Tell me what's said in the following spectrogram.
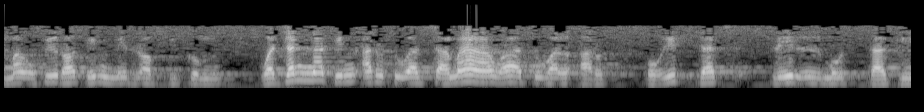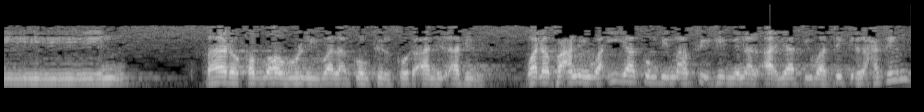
maghfiratin min rabbikum wa jannatin arduha samawati lil muttaqin. Barakallahu li wa lakum fil Qur'anil azim. ونفعني وإياكم بما فيه من الآيات والذكر الحكيم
